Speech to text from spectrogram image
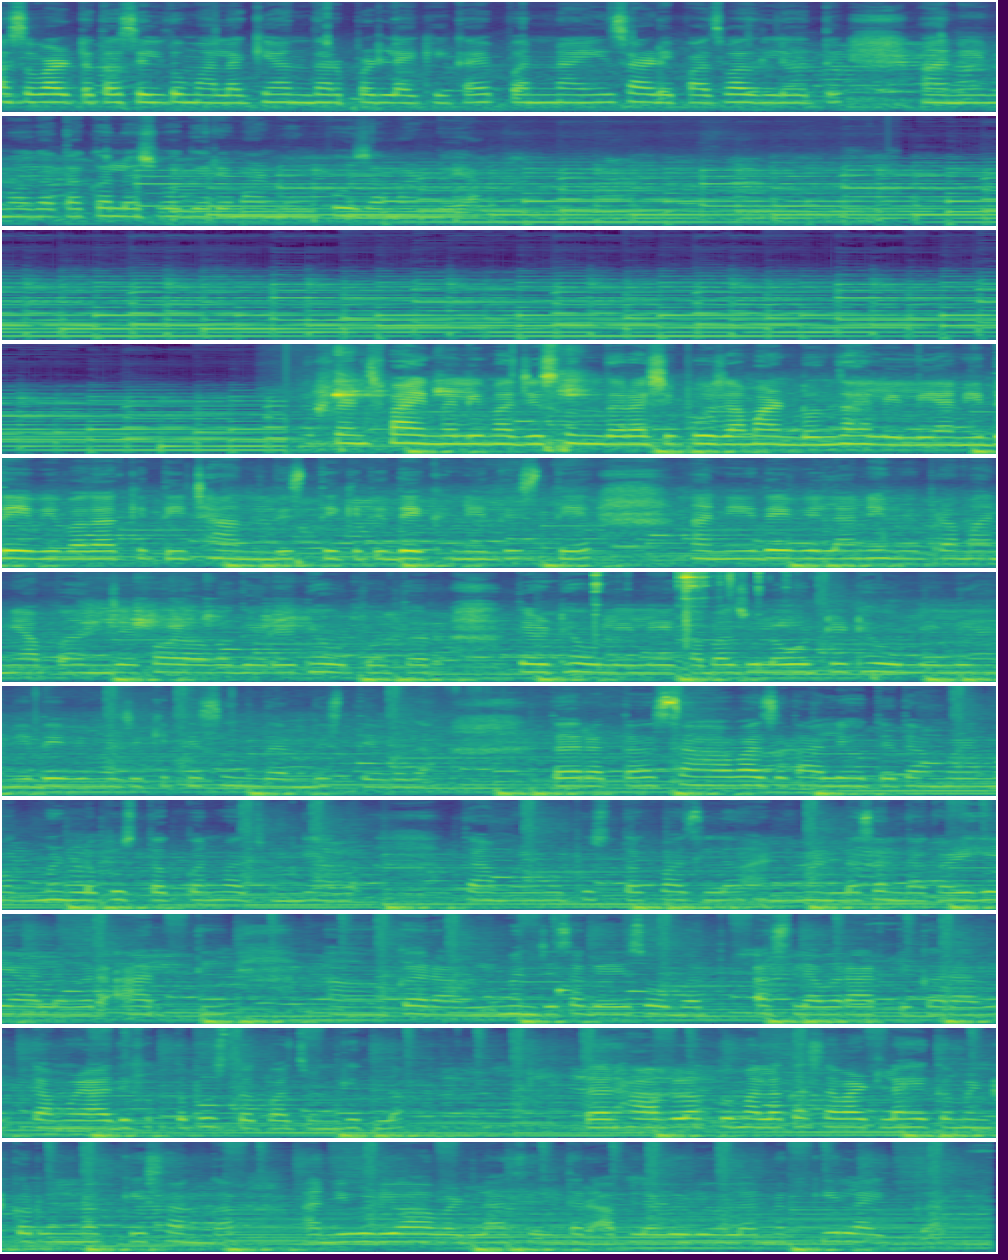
असं वाटत असेल तुम्हाला की अंधार पडला की काय पण नाही साडेपाच वाजले होते. आणि मग आता कलश वगैरे मांडून पूजा मांडूया. फ्रेंड्स फायनली माझी सुंदर अशी पूजा मांडून झालेली आणि देवी बघा किती छान दिसते किती देखणी दिसते. आणि देवीला नेहमीप्रमाणे आपण जे फळं वगैरे ठेवतो तर ते ठेवलेले एका बाजूला ओटी ठेवलेली. आणि देवी माझी किती सुंदर दिसते बघा. तर आता सहा वाजत आले होते त्यामुळे मग म्हटलं पुस्तक पण वाचून घ्यावं. त्यामुळे मग पुस्तक वाचलं आणि म्हटलं संध्याकाळी हे आल्यावर आरती. करावी म्हणजे सगळे सोबत असल्यावर आरती करावी. त्यामुळे आधी फक्त पुस्तक वाचून घेतलं. तर हा ब्लॉग तुम्हाला कसा वाटला हे कमेंट करून नक्की सांगा. आणि व्हिडिओ आवडला असेल तर आपल्या व्हिडिओला नक्की लाईक करा.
